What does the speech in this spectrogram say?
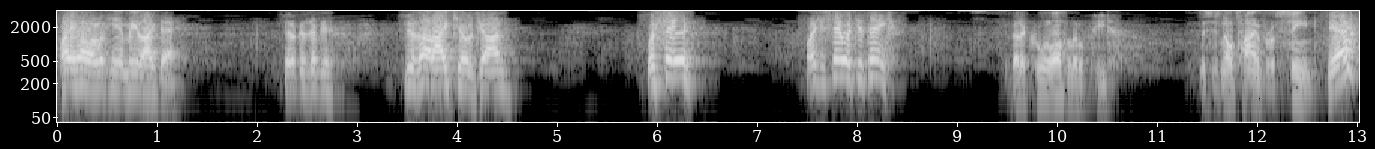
Why are you all looking at me like that? You look as if you, if you thought I killed John. Well, say it. Why'd you say what you think? You better cool off a little, Pete. This is no time for a scene. Yeah?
